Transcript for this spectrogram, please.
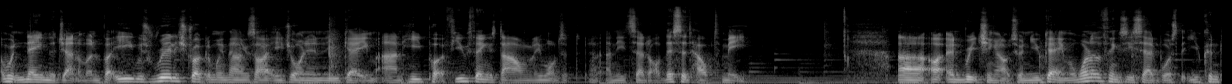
I won't name the gentleman, but he was really struggling with the anxiety joining a new game, and he put a few things down, and he wanted and he said, "Oh, this had helped me." Uh, and reaching out to a new game, and one of the things he said was that you can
